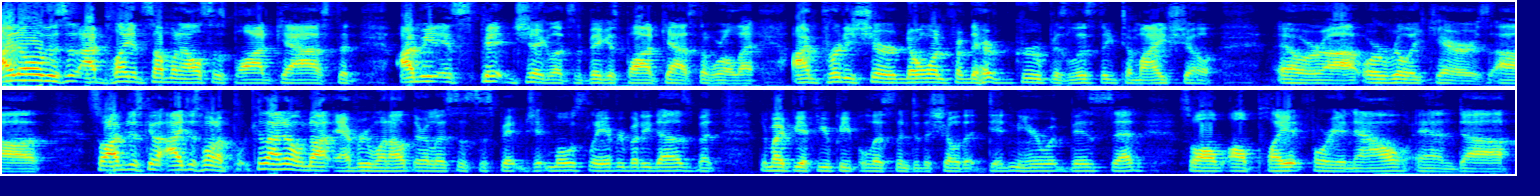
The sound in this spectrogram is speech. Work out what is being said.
I know this is, I'm playing someone else's podcast and I mean, it's Spit and Chicklets, the biggest podcast in the world. I, I'm pretty sure no one from their group is listening to my show or, uh, or really cares. Uh, so I'm just gonna, I just want to, cause I know not everyone out there listens to Spit and Chick, mostly everybody does, but there might be a few people listening to the show that didn't hear what Biz said. So I'll, I'll play it for you now and, uh,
